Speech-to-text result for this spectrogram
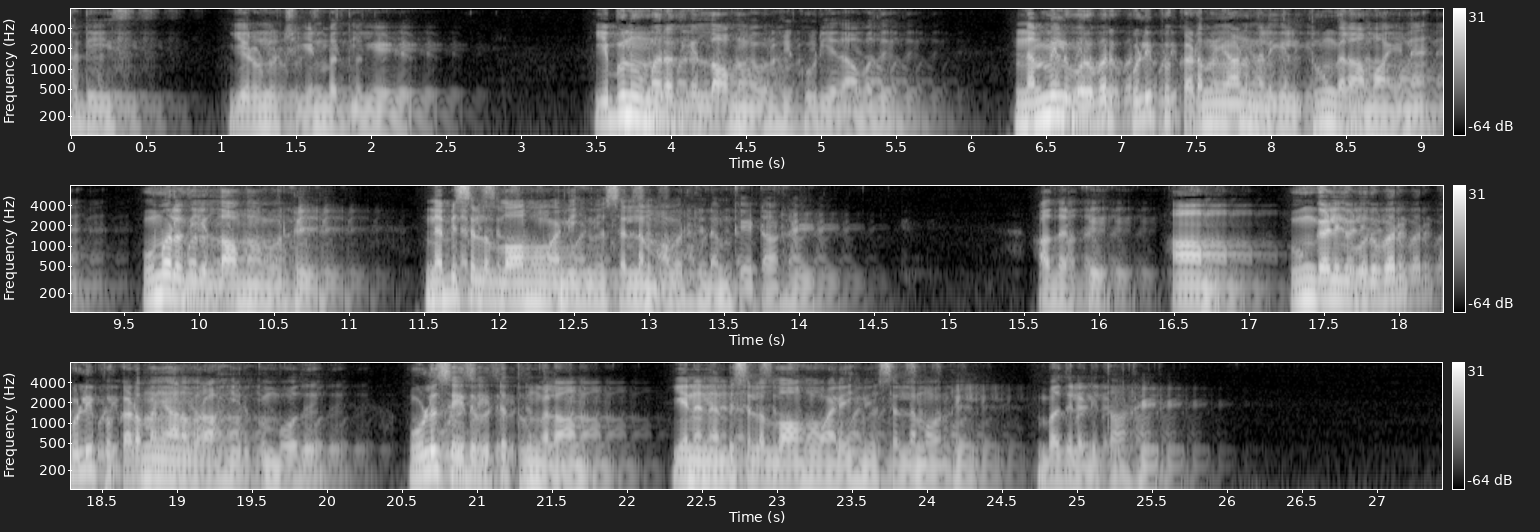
ஹதீஸ் இருநூற்றி எண்பத்தி ஏழு. இபுனு மரதி அல்லாஹும் அவர்கள் கூறியதாவது நம்மில் ஒருவர் குளிப்பு கடமையான நிலையில் தூங்கலாமா என உமரதி அல்லாஹும் அவர்கள் நபி சொல்லாஹும் அலிஹி வசல்லம் அவர்களிடம் கேட்டார்கள். அதற்கு ஆம் உங்களில் ஒருவர் குளிப்பு கடமையானவராக இருக்கும்போது உழு செய்துவிட்டு தூங்கலாம் என நபி சொல்லாஹும் அலிஹி வசல்லம் அவர்கள் பதிலளித்தார்கள்.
